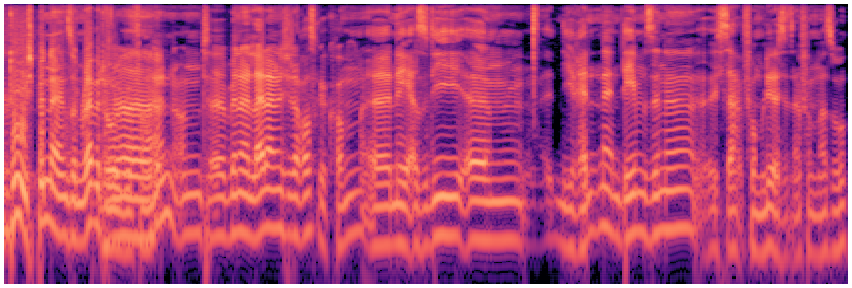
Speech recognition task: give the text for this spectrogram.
Du, ich bin da in so ein Rabbit Hole gefallen und äh, bin dann leider nicht wieder rausgekommen. Äh, nee, also die, ähm, die Rentner in dem Sinne, ich sag, formuliere das jetzt einfach mal so,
